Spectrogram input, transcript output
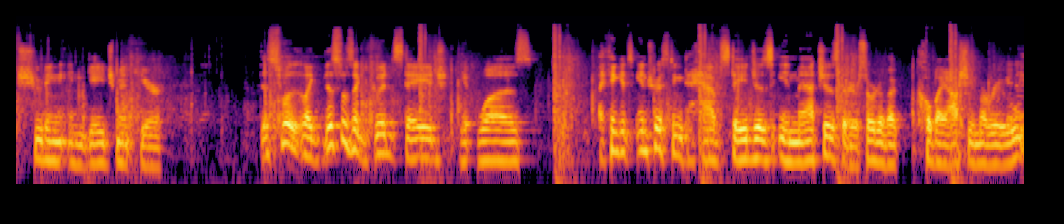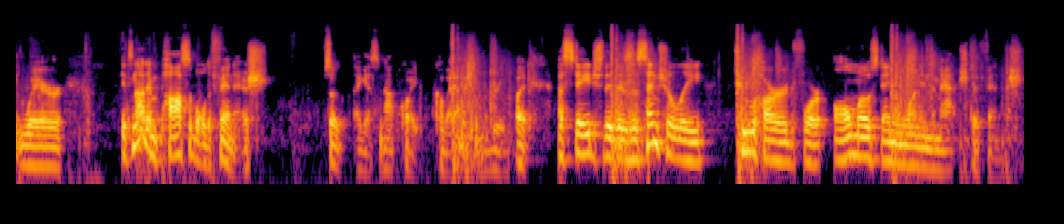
shooting engagement here. This was like this was a good stage. It was I think it's interesting to have stages in matches that are sort of a Kobayashi Maru where it's not impossible to finish. So I guess not quite Kobayashi Maru, but a stage that is essentially too hard for almost anyone in the match to finish.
